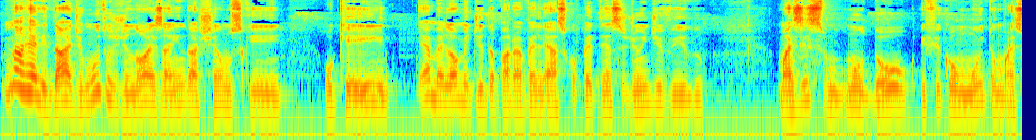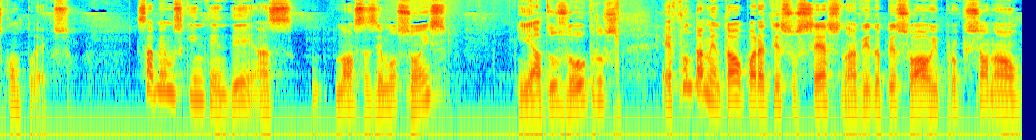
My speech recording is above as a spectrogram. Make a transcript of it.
Na realidade, muitos de nós ainda achamos que o QI é a melhor medida para avaliar as competências de um indivíduo, mas isso mudou e ficou muito mais complexo. Sabemos que entender as nossas emoções e a dos outros é fundamental para ter sucesso na vida pessoal e profissional.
